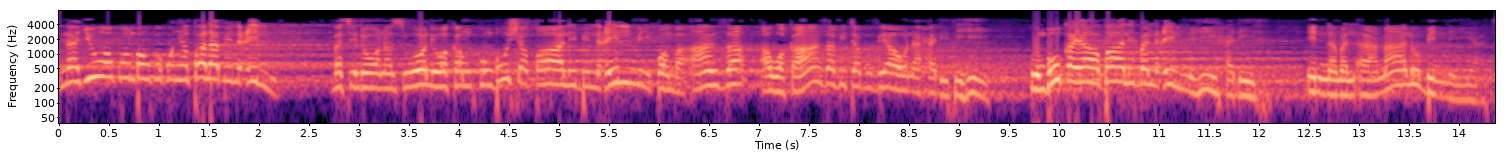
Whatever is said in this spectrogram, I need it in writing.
Najua kwamba uko kwenye talabi ilm. Basi ndio wanazuoni wakamkumbusha talibi ilmi kwamba anza au wakaanza vitabu vyao na hadithi hii. Kumbuka ya talibal ilmi hii hadithi. Innamal a'malu binniyat.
